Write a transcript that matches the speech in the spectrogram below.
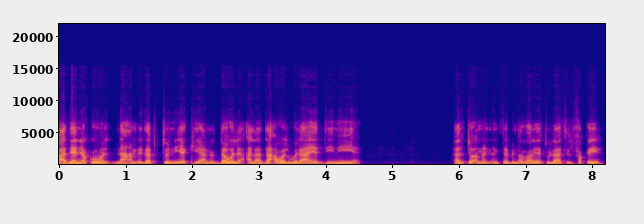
بعدين يقول نعم إذا ابتني كيان الدولة على دعوى الولاية الدينية هل تؤمن أنت بنظرية ولاية الفقيه؟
